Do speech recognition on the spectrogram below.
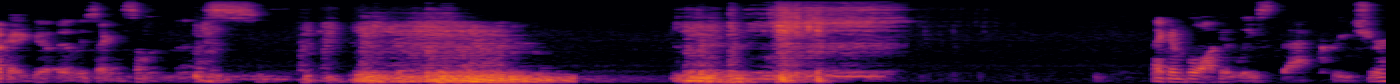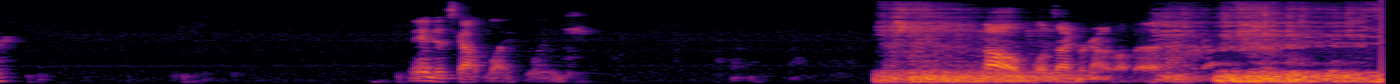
Okay, good. At least I can summon this. I can block at least that creature. And it's got lifelink. Oh, whoops, I forgot about that. Forgot.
